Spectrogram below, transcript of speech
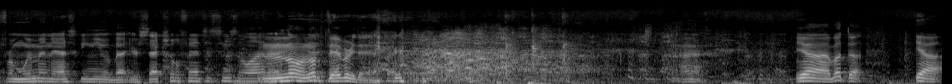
from women asking you about your sexual fantasies a lot? no, not every day. yeah, but uh, yeah,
